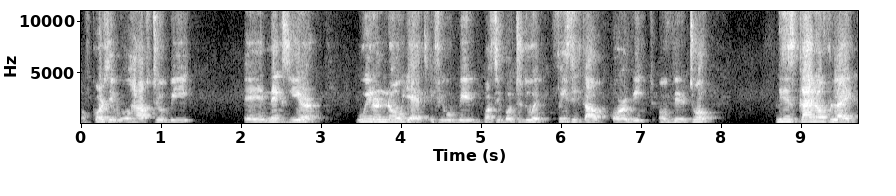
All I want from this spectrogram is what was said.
of course it will have to be uh, next year. We don't know yet if it will be possible to do it physical or, be, or virtual. This is kind of like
